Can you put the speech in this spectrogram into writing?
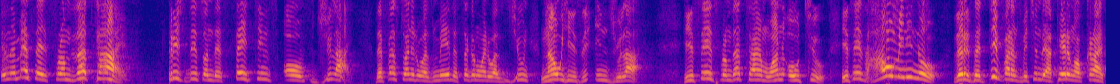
In the message from that time, preached this on the 13th of July. The first one it was May, the second one it was June. Now he's in July. He says from that time 102. He says, How many know there is a difference between the appearing of Christ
